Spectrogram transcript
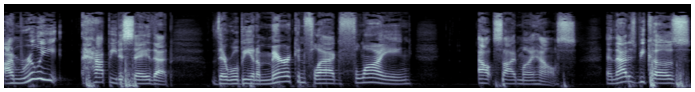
I'm really happy to say that there will be an American flag flying outside my house. And that is because,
